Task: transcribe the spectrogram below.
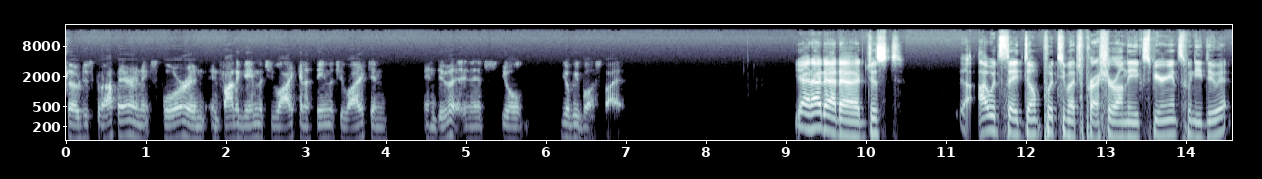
So just go out there and explore and, and find a game that you like and a theme that you like and, and do it. And it's, you'll, you'll be blessed by it. Yeah. And I'd add, uh, just, I would say don't put too much pressure on the experience when you do it.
